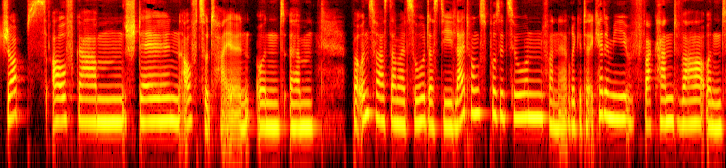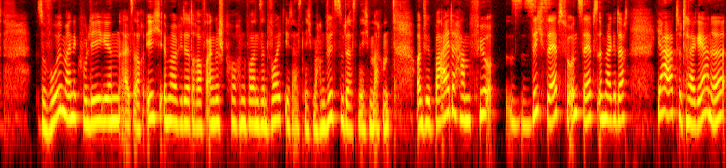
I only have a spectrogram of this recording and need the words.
Jobs, Aufgaben, Stellen aufzuteilen. Und ähm, bei uns war es damals so, dass die Leitungsposition von der Brigitte Academy vakant war und sowohl meine Kollegin als auch ich immer wieder darauf angesprochen worden sind, wollt ihr das nicht machen? Willst du das nicht machen? Und wir beide haben für sich selbst, für uns selbst immer gedacht, ja, total gerne.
